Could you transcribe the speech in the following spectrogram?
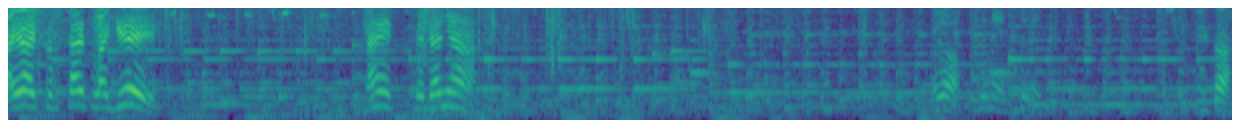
Ayo exercise lagi. Naik sepedanya. Ayo, sini, sini. Nita.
